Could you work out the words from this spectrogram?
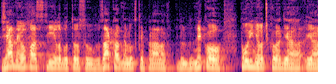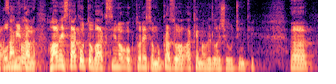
žiadnej oblasti, lebo to sú základné ľudské práva. Niekoho povinne očkovať ja, ja A odmietam, základné- hlavne s takouto vakcínou, o ktorej som ukazoval, aké má vedľajšie účinky. E,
